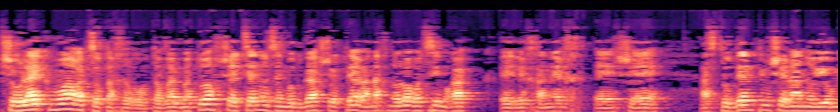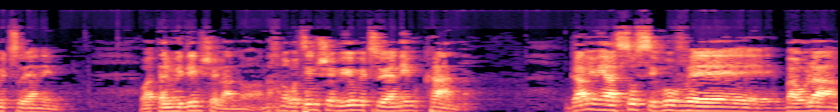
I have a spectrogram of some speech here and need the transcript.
שאולי כמו ארצות אחרות, אבל בטוח שאצלנו זה מודגש יותר, אנחנו לא רוצים רק אה, לחנך אה, שהסטודנטים שלנו יהיו מצוינים, או התלמידים שלנו, אנחנו רוצים שהם יהיו מצוינים כאן. גם אם יעשו סיבוב אה, בעולם,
